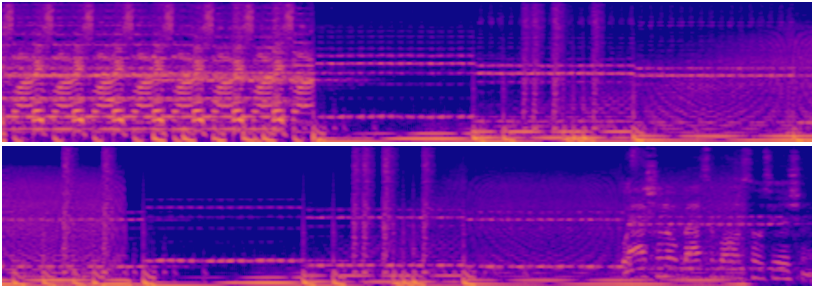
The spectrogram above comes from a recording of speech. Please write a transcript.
Baseline, baseline, baseline, baseline, baseline, baseline, baseline, baseline. National Basketball Association.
